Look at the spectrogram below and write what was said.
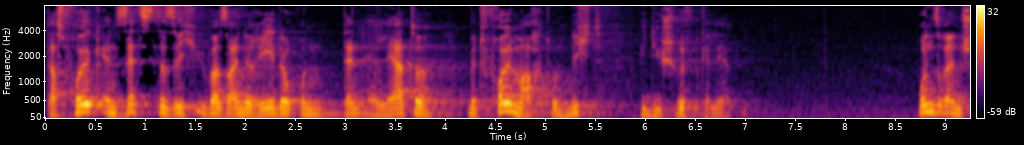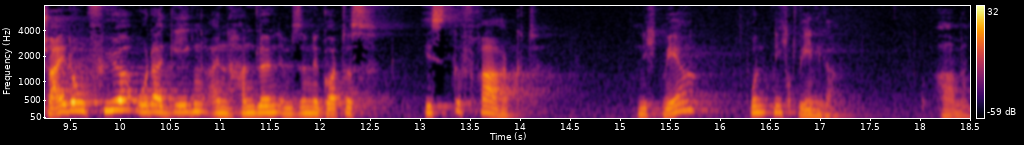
Das Volk entsetzte sich über seine Rede und denn er lehrte mit Vollmacht und nicht wie die Schriftgelehrten. Unsere Entscheidung für oder gegen ein Handeln im Sinne Gottes ist gefragt. Nicht mehr und nicht weniger. Amen.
